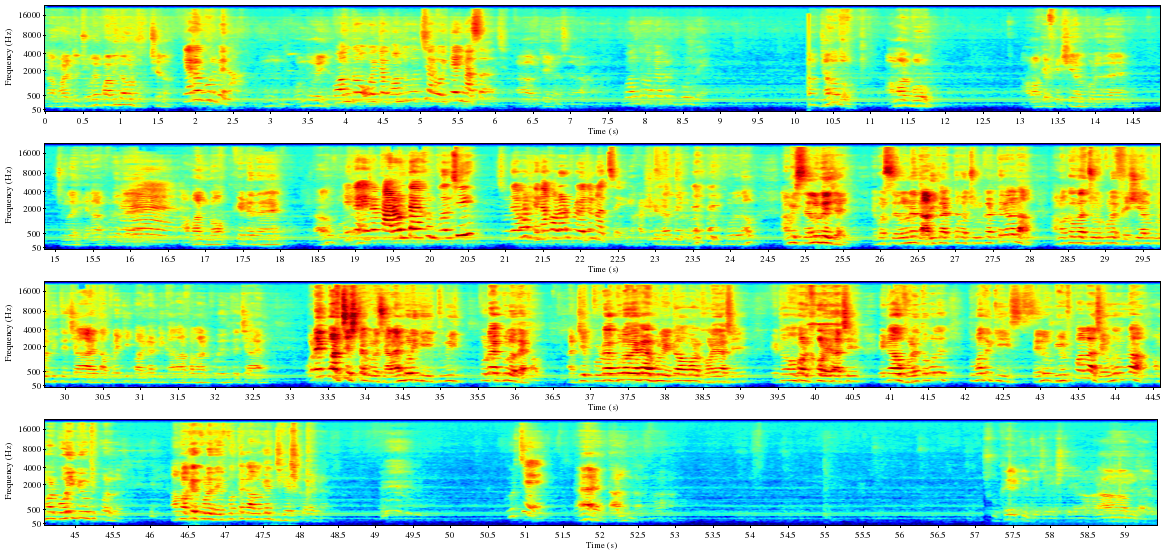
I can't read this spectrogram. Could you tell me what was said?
না মালটা জোরে পা দিলে আবার ঢুকছে না। কেন ভুলবে না? বন্ধ হয়ে যায় বন্ধ ওইটা বন্ধ হচ্ছে আর ওইটাই ম্যাসাজ আহ, ওইটাই আহ। বন্ধ হবে আবার ঘুরবে জানো তো আমার বউ আমাকে ফেসিয়াল করে দেয় চুলে হেনা করে দেয় হ্যাঁ। আমার নখ কেটে দেয়। এটা এটার কারণটা এখন বলছি চুলে আবার হেনা করার প্রয়োজন আছে। সেটার জন্য। করে দাও। আমি সেলুনে যাই। এবার সেলুনে দাড়ি কাটতে বা চুল কাটতে গেলে না আমাকে ওরা জোর করে ফেসিয়াল করে দিতে চায় তারপরে কি বার্গারটি কালার ফালার করে দিতে চায়। অনেকবার চেষ্টা করেছে আর আমি বলি কি তুমি প্রোডাক্টগুলো দেখাও। আর যে প্রোডাক্টগুলো দেখায় বলি এটাও আমার ঘরে আছে এটাও আমার ঘরে আছে এটাও ঘরে। তো বলে তোমাদের কি সেলু বিউটি পার্লার আছে? আমি বললাম না আমার বই বিউটি পার্লার আমাকে করে দেয় প্রত্যেকে আমাকে জিজ্ঞেস করে না। হ্যাঁ দারুণ সুখের কিন্তু জিনিসটা যেন আরামদায়ক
